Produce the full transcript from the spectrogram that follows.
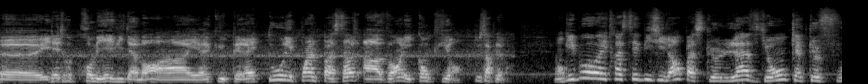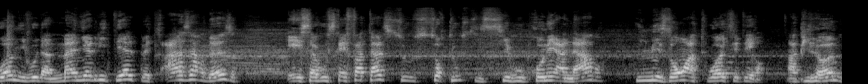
euh, et d'être premier évidemment hein, et récupérer tous les points de passage avant les concurrents, tout simplement. Donc il faut être assez vigilant parce que l'avion, quelquefois, au niveau de la maniabilité, elle peut être hasardeuse et ça vous serait fatal, surtout si, vous prenez un arbre, une maison, un toit, etc. Un pylône,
